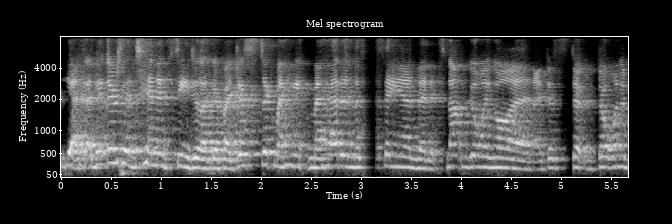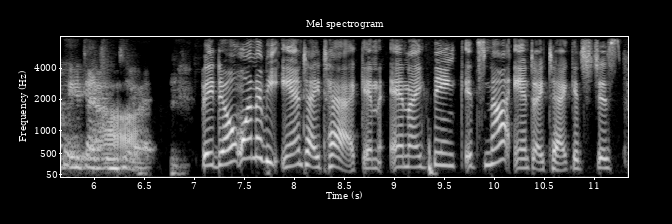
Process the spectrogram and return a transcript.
yes, I think there's a tendency to like if I just stick my my head in the sand, then it's not going on. I just don't, don't want to pay attention yeah. to it. They don't want to be anti-tech, and and I think it's not anti-tech. It's just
